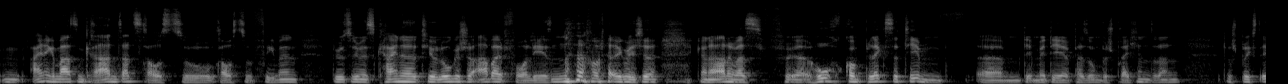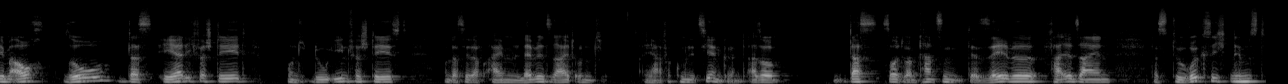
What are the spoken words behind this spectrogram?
im einigermaßen geraden Satz rauszu, rauszufriemeln, würdest du dem jetzt keine theologische Arbeit vorlesen oder irgendwelche, keine Ahnung, was für hochkomplexe Themen ähm, mit der Person besprechen, sondern du sprichst eben auch so, dass er dich versteht und du ihn verstehst und dass ihr auf einem Level seid und ja, einfach kommunizieren könnt. Also das sollte beim Tanzen derselbe Fall sein, dass du Rücksicht nimmst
